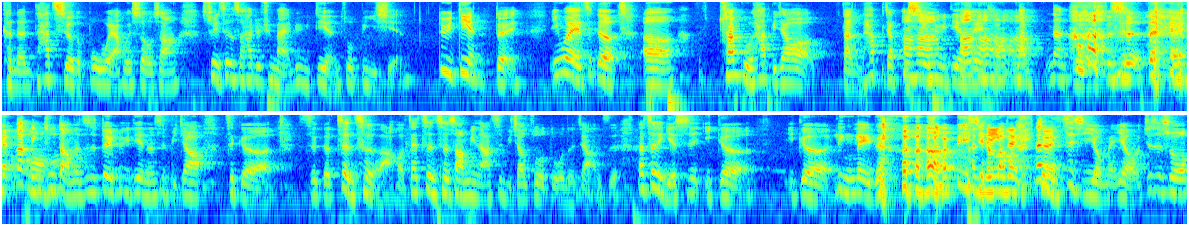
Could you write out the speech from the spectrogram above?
可能他持有的部位啊会受伤，所以这个时候他就去买绿电做避险。绿电对，因为这个呃，川普他比较胆，他比较不信绿电这一套那那个就是 对，那民主党呢，就是对绿电呢是比较这个这个政策啦，哈，在政策上面呢是比较做多的这样子。那这个也是一个。一个另类的 避险方那你自己有没有？就是说，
